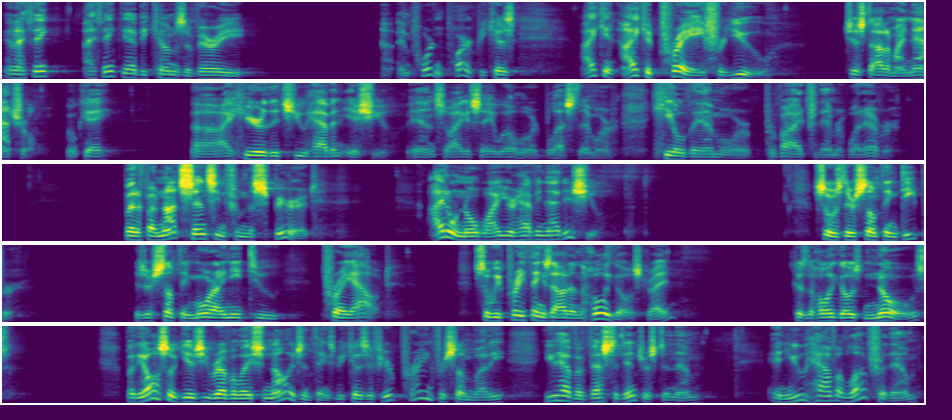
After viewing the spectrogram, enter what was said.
And I think, I think that becomes a very uh, important part because I, can, I could pray for you just out of my natural, okay? Uh, I hear that you have an issue. And so I can say, well, Lord, bless them or heal them or provide for them or whatever. But if I'm not sensing from the Spirit, I don't know why you're having that issue. So, is there something deeper? Is there something more I need to pray out? So, we pray things out in the Holy Ghost, right? Because the Holy Ghost knows. But He also gives you revelation knowledge and things. Because if you're praying for somebody, you have a vested interest in them and you have a love for them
